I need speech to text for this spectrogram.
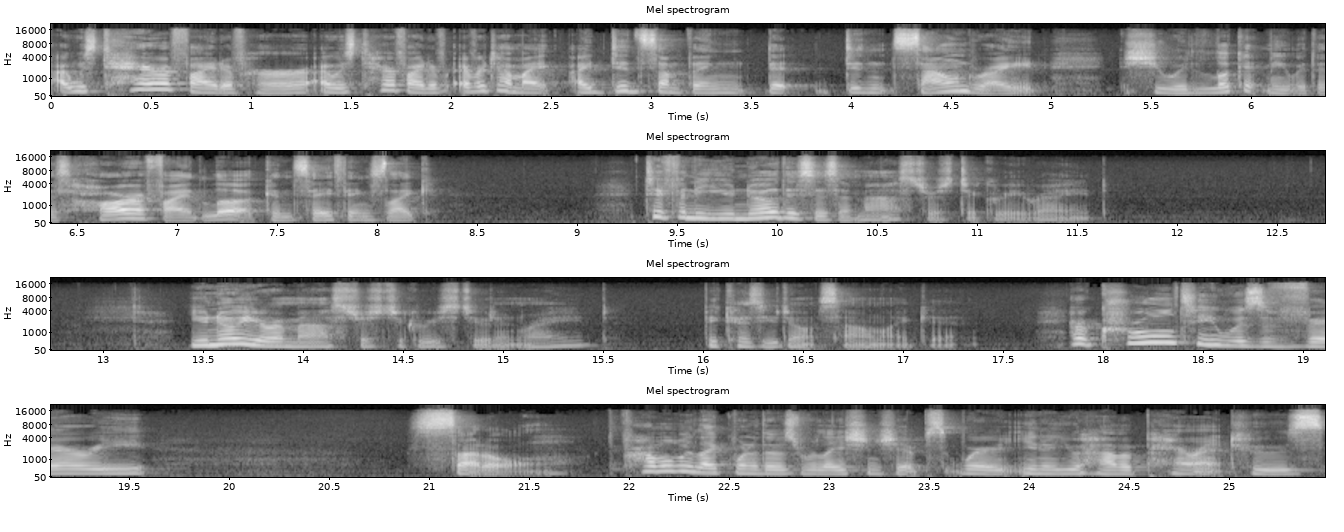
I was terrified of her. I was terrified of every time I, I did something that didn't sound right, she would look at me with this horrified look and say things like, Tiffany, you know this is a master's degree, right? You know you're a master's degree student, right? Because you don't sound like it. Her cruelty was very subtle probably like one of those relationships where you know you have a parent who's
